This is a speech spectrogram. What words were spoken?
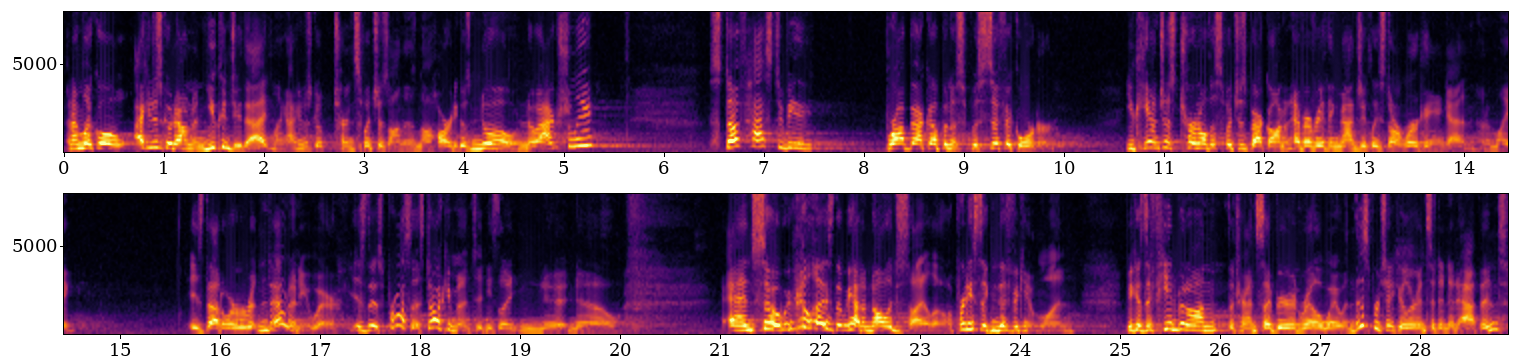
And I'm like, well, I can just go down and you can do that. Like, I can just go turn switches on. It's not hard. He goes, no, no, actually, stuff has to be brought back up in a specific order. You can't just turn all the switches back on and have everything magically start working again. And I'm like, is that order written down anywhere? Is this process documented? And he's like, no. And so we realized that we had a knowledge silo, a pretty significant one. Because if he had been on the Trans-Siberian Railway when this particular incident had happened,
